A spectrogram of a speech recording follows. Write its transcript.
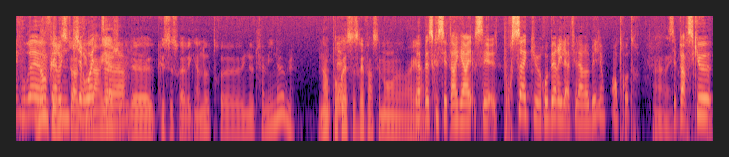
il pourrait euh, non, faire une pirouette. mariage, euh, le- que ce soit avec un autre, euh, une autre famille noble. Non, pourquoi ce serait forcément euh, bah, parce que c'est Targaryen, c'est pour ça que Robert il a fait la rébellion, entre autres. Ah ouais. C'est parce que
